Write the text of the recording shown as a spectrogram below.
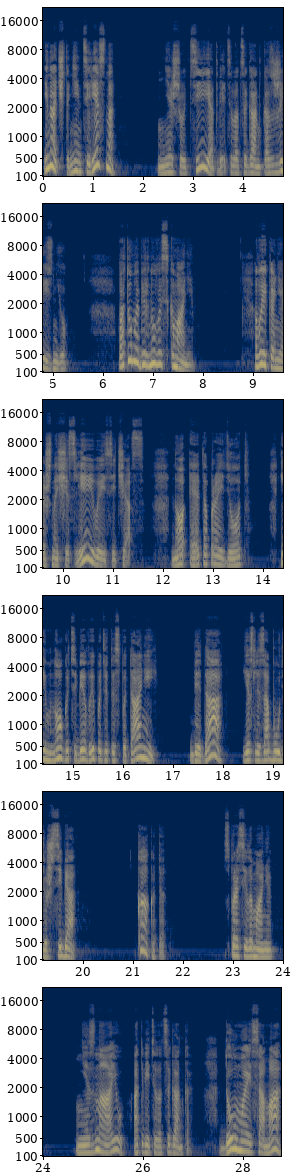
иначе-то неинтересно». «Не шути», — ответила цыганка с жизнью. Потом обернулась к Мане. «Вы, конечно, счастливые сейчас, но это пройдет, и много тебе выпадет испытаний. Беда, если забудешь себя». «Как это?» — спросила Маня. «Не знаю», — ответила цыганка. «Думай сама»,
